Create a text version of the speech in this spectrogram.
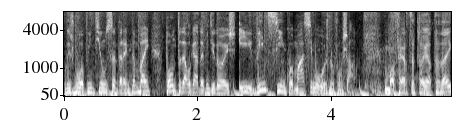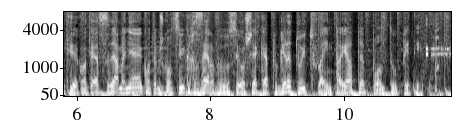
Lisboa 21, Santarém também, Ponta Delgada 22 e 25 a máxima hoje no Funchal. Uma oferta Toyota Day que acontece amanhã. Contamos consigo. Reserve o seu check-up gratuito em toyota.pt.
